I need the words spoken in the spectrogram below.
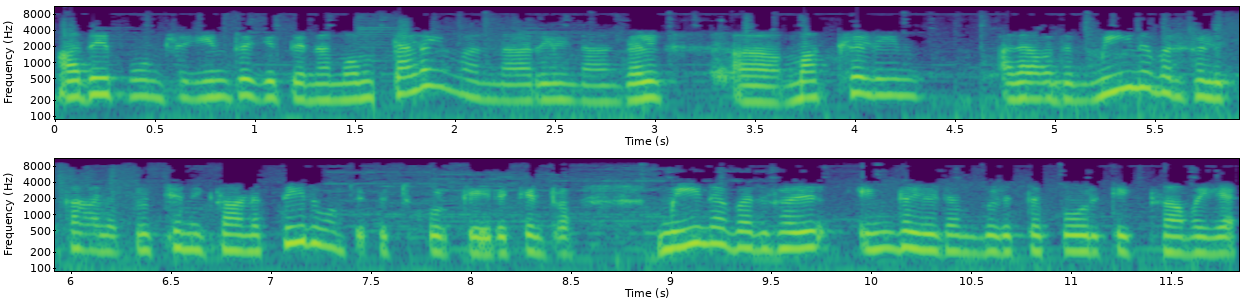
அதே போன்று இன்றைய தினமும் தலைமன்னாரில் நாங்கள் மக்களின் அதாவது மீனவர்களுக்கான பிரச்சனைக்கான தீர்வு ஒன்றை பெற்றுக் கொடுக்க இருக்கின்றோம். மீனவர்கள் எங்களிடம் விடுத்த கோரிக்கைக்கு அமைய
